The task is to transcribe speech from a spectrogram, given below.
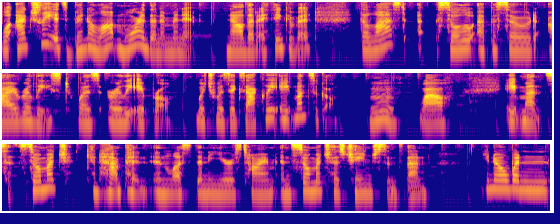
Well, actually, it's been a lot more than a minute now that I think of it. The last solo episode I released was early April, which was exactly eight months ago. Ooh, wow. Eight months. So much can happen in less than a year's time, and so much has changed since then. You know, when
